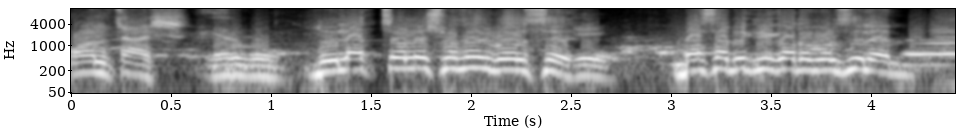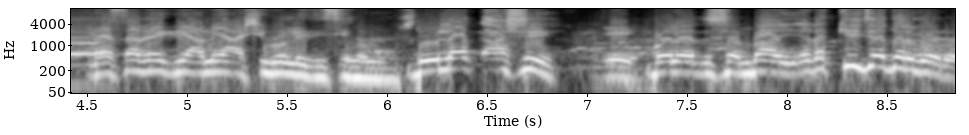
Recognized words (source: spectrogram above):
পঞ্চাশ এরকম। দুই লাখ চল্লিশ পঞ্চাশ বলছে। বেচা বিক্রি কত বলছিলেন? বেচা বিক্রি আমি আশি বলে দিছিলাম। দুই লাখ আশি। বলে দিচ্ছেন ভাই এটা কি জাতের গরু?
